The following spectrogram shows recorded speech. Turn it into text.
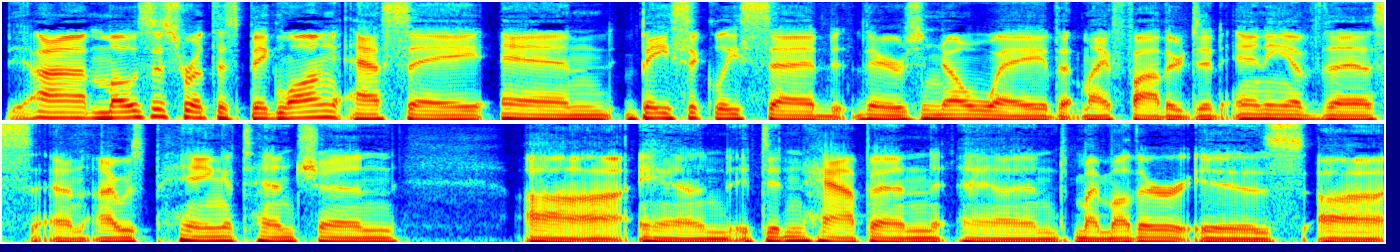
this. Uh, Moses wrote this big long essay and basically said, "There's no way that my father did any of this, and I was paying attention, uh, and it didn't happen. And my mother is uh,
